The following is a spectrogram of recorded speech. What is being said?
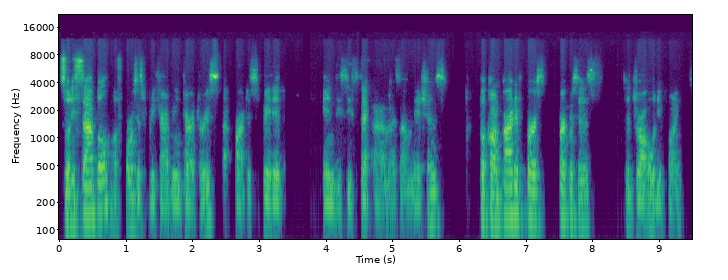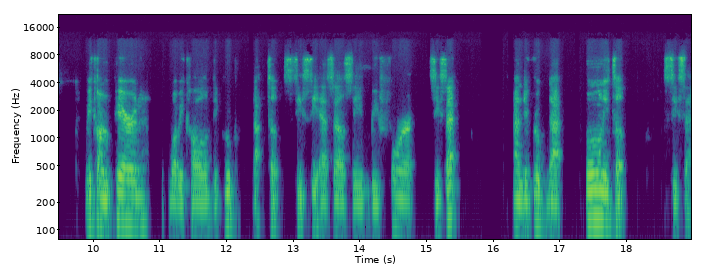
so the sample, of course, is the Caribbean territories that participated in the CSEC um, examinations. For comparative purposes, to draw out the point, we compared what we call the group that took CCSLC before CSEC and the group that only took CSEC.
